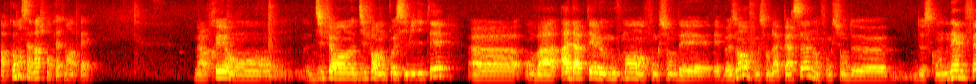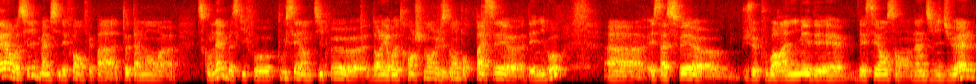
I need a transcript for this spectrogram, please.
Alors comment ça marche concrètement après? Mais Après, on... Différents, différentes possibilités. on va adapter le mouvement en fonction des, des, besoins, en fonction de la personne, en fonction de, de ce qu'on aime faire aussi, même si des fois on ne fait pas totalement euh, ce qu'on aime, parce qu'il faut pousser un petit peu euh, dans les retranchements justement pour passer euh, des niveaux. et ça se fait, je vais pouvoir animer des, des, séances en individuel,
